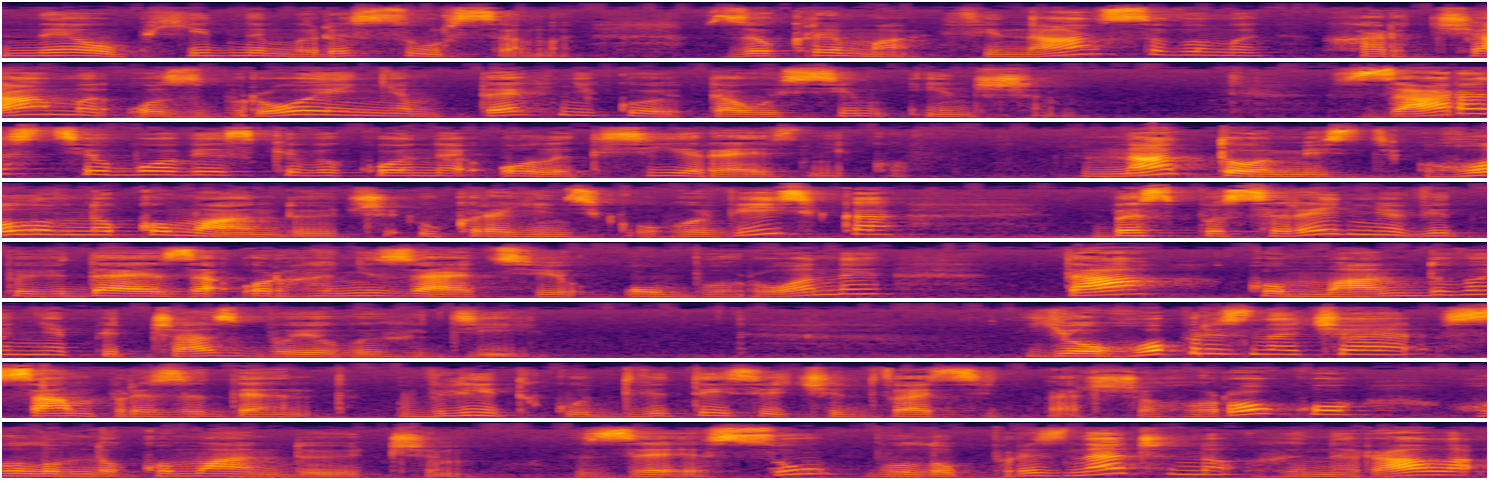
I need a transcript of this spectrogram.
необхідними ресурсами, зокрема фінансовими, харчами, озброєнням, технікою та усім іншим. Зараз ці обов'язки виконує Олексій Резніков. Натомість головнокомандуючий українського війська безпосередньо відповідає за організацію оборони та командування під час бойових дій. Його призначає сам президент. Влітку 2021 року головнокомандуючим ЗСУ було призначено генерала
